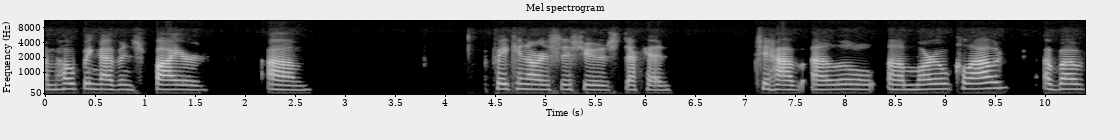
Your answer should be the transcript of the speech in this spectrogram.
I'm hoping I've inspired um, Faking Artist Issues Duckhead to have a little uh, Mario cloud above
